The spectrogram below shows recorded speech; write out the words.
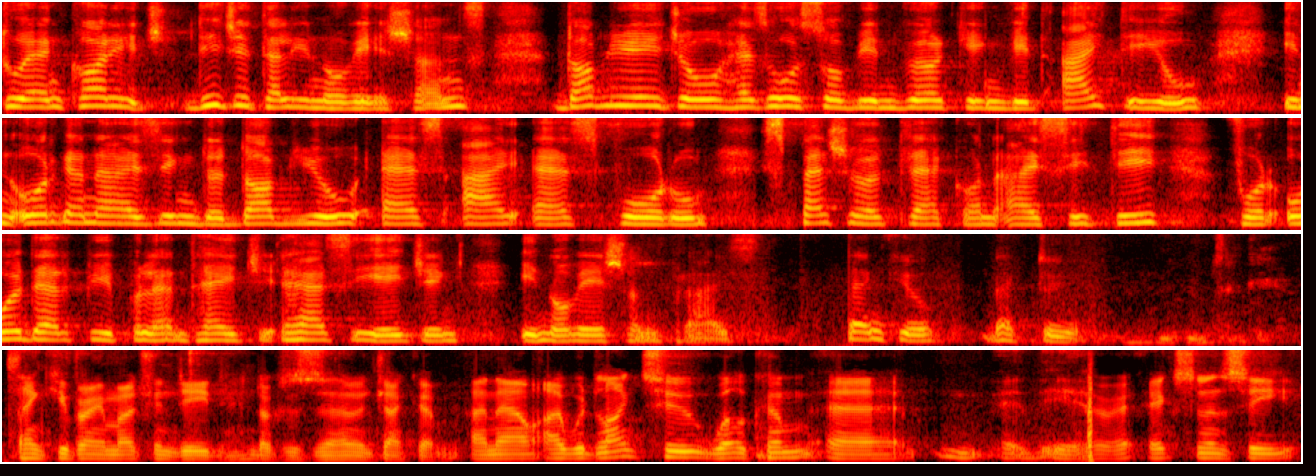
to encourage digital innovations, WHO has also been working with ITU in organizing the WSIS Forum special track on ICT for older people and healthy aging innovation prize. Thank you. Back to you. Thank you very much indeed, Dr. Zsuzsanna Jakab. And now I would like to welcome uh, Her Excellency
